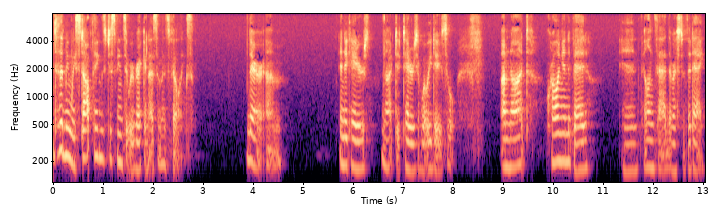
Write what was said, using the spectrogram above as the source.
doesn't mean we stop things, it just means that we recognize them as feelings. They're um, indicators, not dictators of what we do. So I'm not crawling into bed and feeling sad the rest of the day.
